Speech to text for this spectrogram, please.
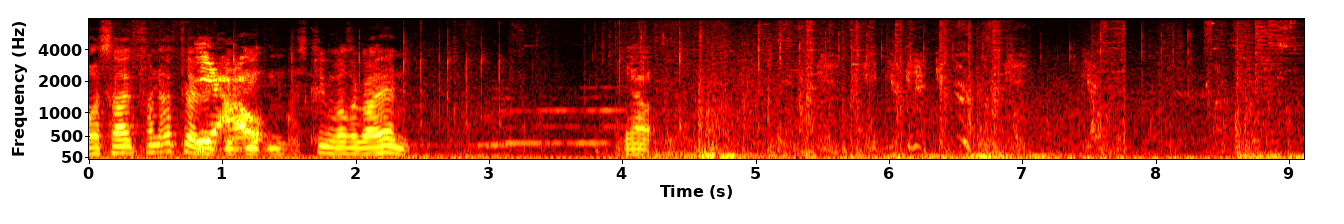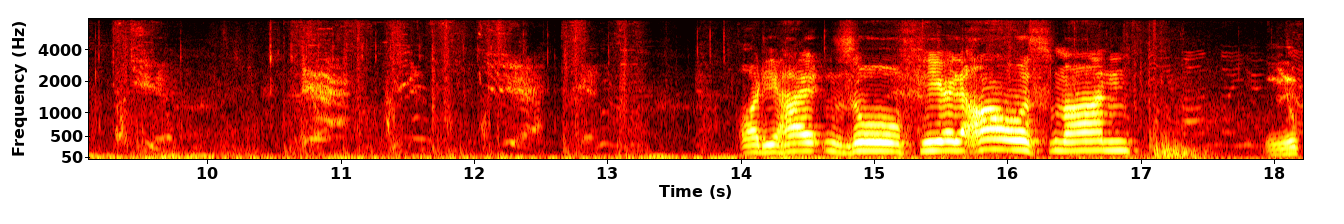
Außerhalb von Abwehrgebieten. Das kriegen wir sogar hin. Ja. Oh, die halten so viel aus, Mann. Jupp.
